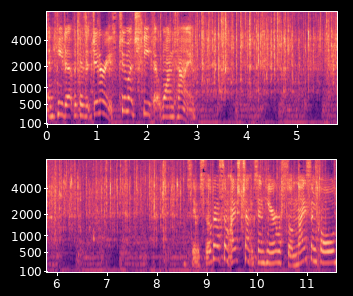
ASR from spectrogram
and heat up because it generates too much heat at one time. See, we still got some ice chunks in here. We're still nice and cold.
